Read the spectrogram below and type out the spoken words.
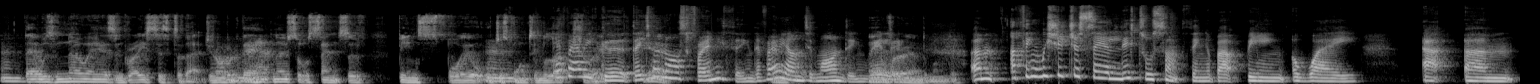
There was no airs and graces to that. Do you know what I mean? They had no sort of sense of being spoiled or just wanting luxury. They're very good. They don't Yeah. ask for anything. They're very undemanding, They are really. very undemanding. Um, I think we should just say a little something about being away at um,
